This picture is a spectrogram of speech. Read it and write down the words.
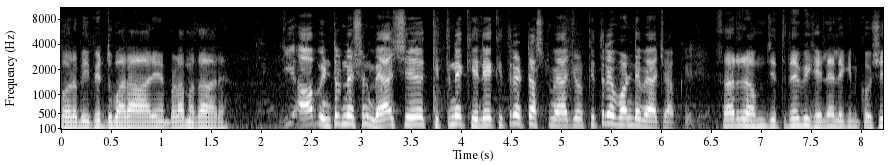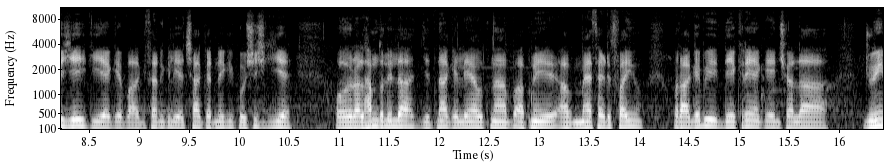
और अभी फिर दोबारा आ रहे हैं, बड़ा मज़ा आ रहा है। जी आप इंटरनेशनल मैच कितने खेले कितने टेस्ट मैच और कितने वनडे मैच आप खेले? सर हम जितने भी खेले हैं लेकिन कोशिश यही की है कि पाकिस्तान के लिए अच्छा करने की कोशिश की है और अल्हम्दुलिल्लाह जितना खेले हैं उतना अपने अब मैं सेटिस्फाई हूँ और आगे भी देख रहे हैं कि इंशाल्लाह जो ही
